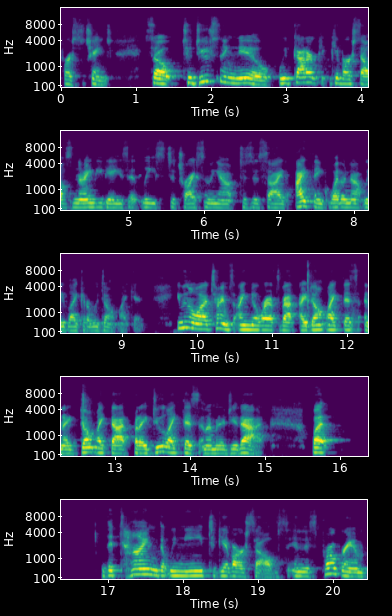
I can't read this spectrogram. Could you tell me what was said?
for us to change. So to do something new, we've got to give ourselves 90 days at least to try something out to decide, I think, whether or not we like it or we don't like it. Even though a lot of times I know right off the bat, I don't like this and I don't like that, but I do like this and I'm going to do that. But the time that we need to give ourselves in this program,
